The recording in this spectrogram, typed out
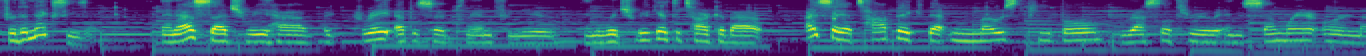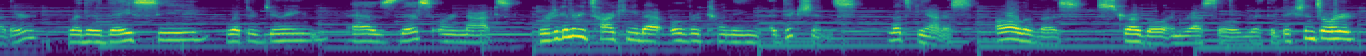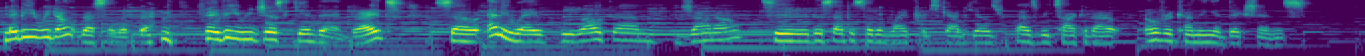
for the next season. And as such, we have a great episode planned for you in which we get to talk about, I'd say, a topic that most people wrestle through in some way or another, whether they see what they're doing as this or not. We're going to be talking about overcoming addictions let's be honest, all of us struggle and wrestle with addictions, or maybe we don't wrestle with them. maybe we just give in, right? So, anyway, we welcome Jono to this episode of Life Hurts God Heals as we talk about overcoming addictions.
